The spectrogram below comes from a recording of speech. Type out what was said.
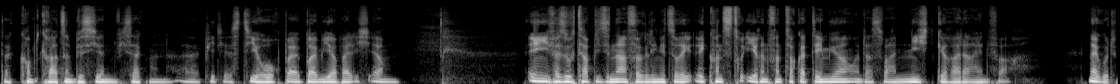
da kommt gerade so ein bisschen, wie sagt man, äh, PTSD hoch bei, bei mir, weil ich ähm, irgendwie versucht habe, diese Nachfolgelinie zu re rekonstruieren von Tokademir und das war nicht gerade einfach. Na gut,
